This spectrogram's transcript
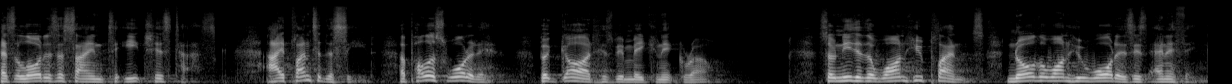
as the Lord has assigned to each his task. I planted the seed, Apollos watered it, but God has been making it grow. So neither the one who plants nor the one who waters is anything,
